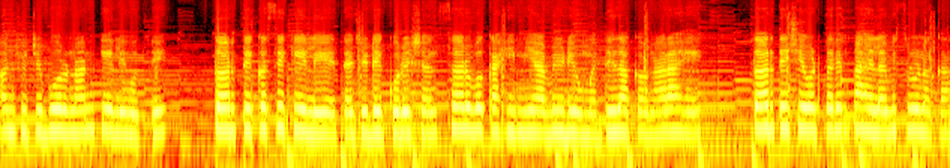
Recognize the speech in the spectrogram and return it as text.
अंशूचे बोरनान केले होते. तर ते कसे केले त्याचे डेकोरेशन सर्व काही मी या व्हिडिओमध्ये दाखवणार आहे. तर ते शेवटपर्यंत पाहायला विसरू नका.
